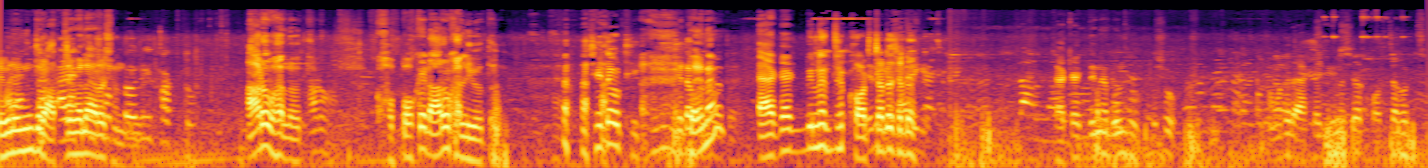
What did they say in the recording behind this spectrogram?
এগুলো কিন্তু রাত্রেবেলা আর সুন্দর। আরও ভালো হতো। পকেট আরও খালি হতো। সেটাও ঠিক সেটা তাই না? এক এক দিনের যে খরচাটা সেটা। এক এক দিনে বন্ধু এসো আমাদের এক এক দিনের যা খরচা হচ্ছে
